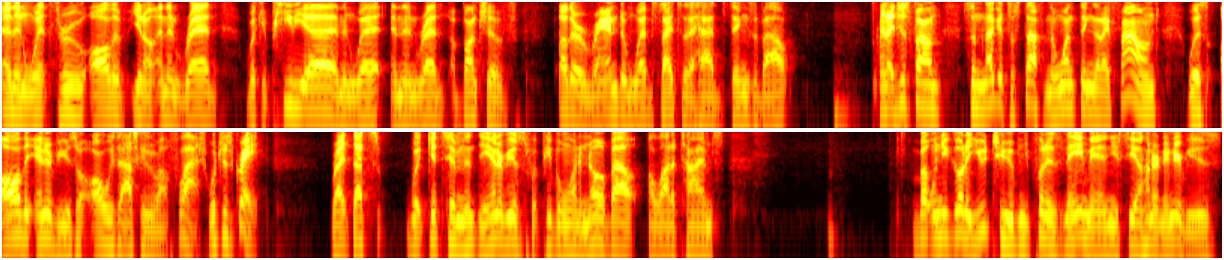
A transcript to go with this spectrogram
and then went through all of, you know, and then read Wikipedia and then read and then read a bunch of other random websites that I had things about. And I just found some nuggets of stuff. And the one thing that I found was all the interviews are always asking about Flash, which is great. Right? That's what gets him the interviews, what people want to know about a lot of times. But when you go to YouTube and you put his name in and you see 100 interviews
